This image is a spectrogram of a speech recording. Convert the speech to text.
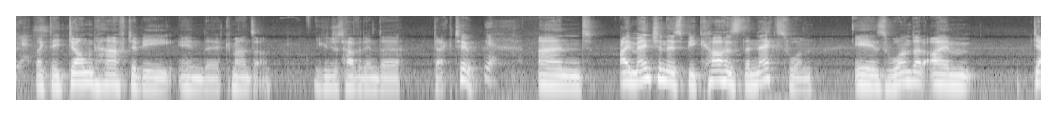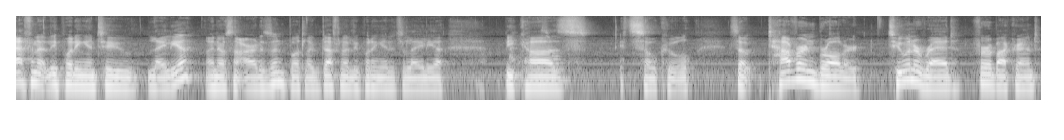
Yes. Like they don't have to be in the command zone. You can just have it in the deck too. Yeah. And I mention this because the next one is one that I'm definitely putting into Laelia. I know it's not artisan, but like definitely putting it into Laelia because it's so cool. So Tavern Brawler, two and a red for a background.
